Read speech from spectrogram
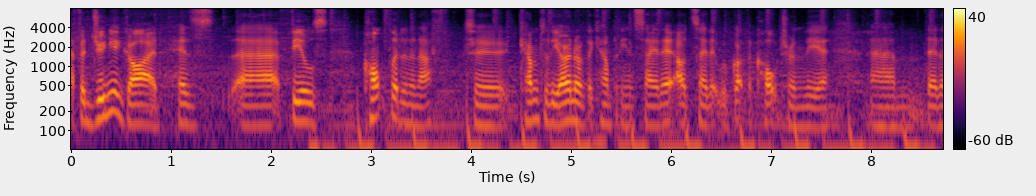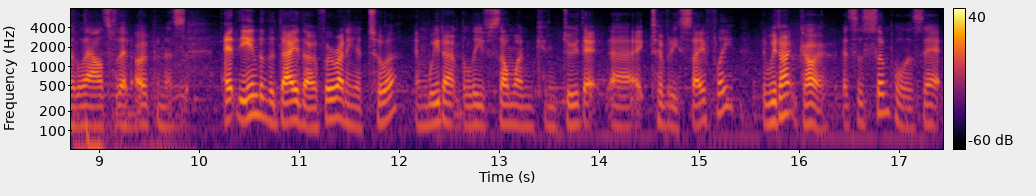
If a junior guide has uh, feels confident enough to come to the owner of the company and say that, I'd say that we've got the culture in there um, that allows for that openness. At the end of the day though, if we're running a tour and we don't believe someone can do that uh, activity safely, then we don't go. It's as simple as that.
